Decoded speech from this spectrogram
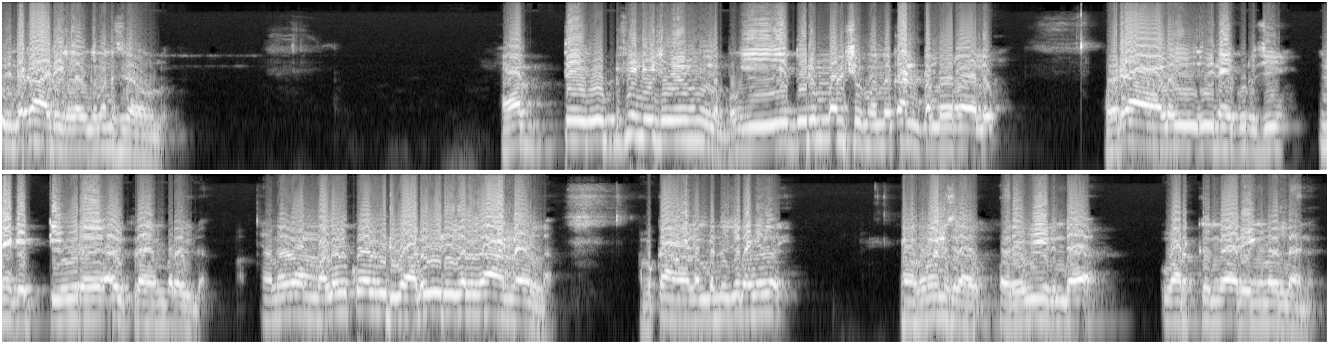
ഇതിന്റെ കാര്യങ്ങൾ എനിക്ക് മനസ്സിലാവുള്ളൂ. അതേകൂട്ട് ഫിനിഷ് ചെയ്യുന്നുള്ളൂ ഏതൊരു മനുഷ്യൻ വന്ന് കണ്ടെന്ന് പറഞ്ഞാലും ഒരാൾ ഇതിനെ കുറിച്ച് നെഗറ്റീവ് ഒരു അഭിപ്രായം പറയില്ല. കാരണം നമ്മൾ കൊ- ഒരുപാട് വീടുകൾ കാണുന്നില്ല അപ്പൊ കാണുമ്പോ വെച്ചിട്ടുണ്ടെങ്കിൽ നമുക്ക് മനസ്സിലാവും ഒരേ വീടിന്റെ വർക്കും കാര്യങ്ങളും എല്ലാം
